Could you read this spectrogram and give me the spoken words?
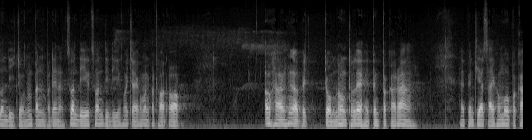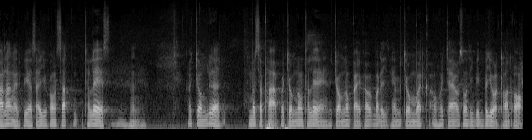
่วนดีจมมันปันบ่ได้น่ะ ส่วนดีส่วนดีๆหัวใจของมันก็ถอดออก เอาหางเหือไปจมลงทะเลให้เป็นปะการังให้เป็นที่อาศัยของมูปะการังให้เป็นอาศัยอยู่ของสัตว์ทะเลนั่นเขาจมเลือดมัสภาพก็จมลงทะเลจมลงไปเขาบ่ได้ให้มันจมมดเขาเอาหัวใจเอาส่วนที่เป็นประโยชน์ถอดออก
